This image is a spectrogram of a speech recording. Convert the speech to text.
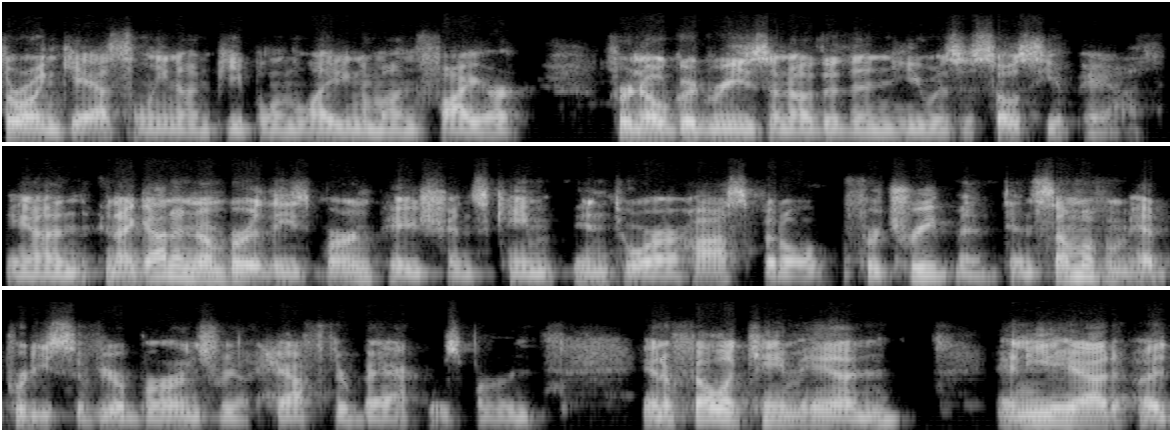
throwing gasoline on people and lighting them on fire for no good reason other than he was a sociopath. And and I got a number of these burn patients came into our hospital for treatment, and some of them had pretty severe burns. Half their back was burned, and a fella came in, and he had a,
